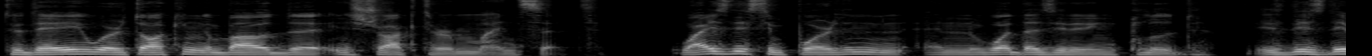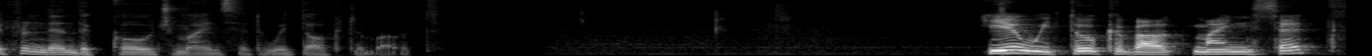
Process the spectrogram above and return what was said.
Today we're talking about the instructor mindset. Why is this important and what does it include? Is this different than the coach mindset we talked about? Here we talk about mindset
